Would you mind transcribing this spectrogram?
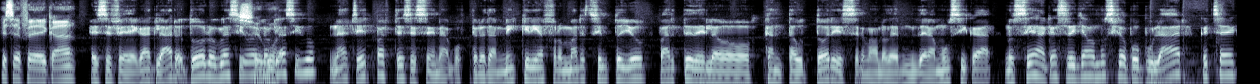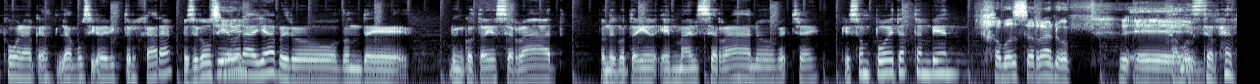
SFDK, SFDK, claro, todo lo clásico Sí, de lo bueno. clásico, Nach es parte de esa escena, pues, pero también quería formar, siento yo, parte de los cantautores, hermano, de, de la música, no sé, acá se le llama música popular, ¿cachai? Como la, la música de Víctor Jara, no sé cómo se Sí. llamará allá, pero donde lo encontráis a Serrat, donde encontráis Ismael Serrano, ¿cachai? Que son poetas también, Jamón Serrano. Eh, Jamón Serrano.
